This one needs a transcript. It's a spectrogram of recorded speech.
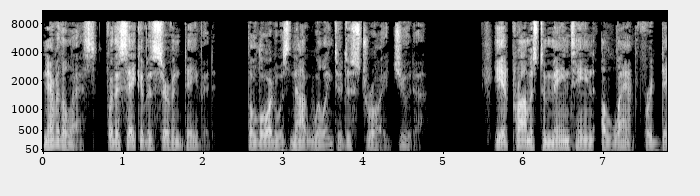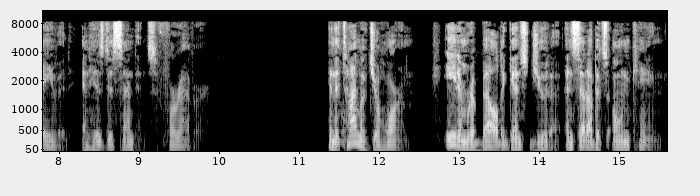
Nevertheless for the sake of his servant david the lord was not willing to destroy judah. He had promised to maintain a lamp for david and his descendants forever. In the time of jehoram edom rebelled against judah and set up its own king.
